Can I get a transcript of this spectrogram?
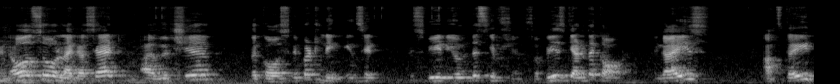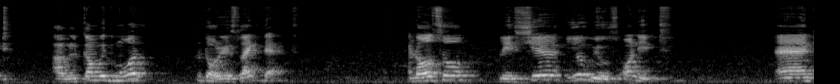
And also, like I said, I will share the code snippet link inside this video in description. So please get the code. And guys, after it, I will come with more tutorials like that. And also, please share your views on it. And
